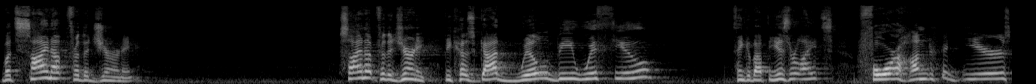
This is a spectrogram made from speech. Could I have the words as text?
but sign up for the journey. Sign up for the journey because God will be with you Think about the Israelites 400 years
